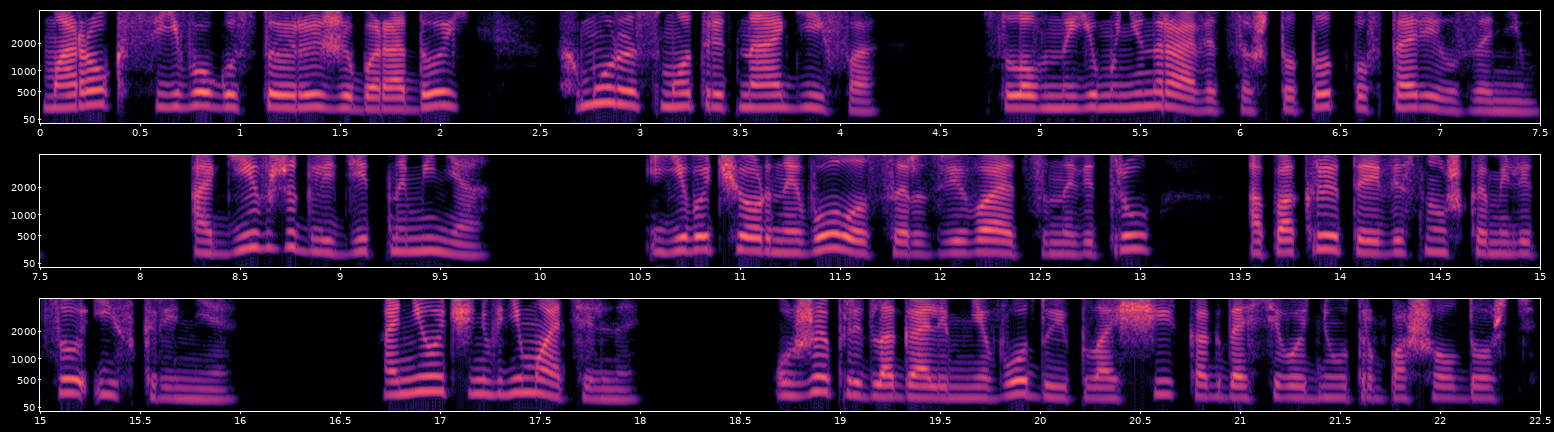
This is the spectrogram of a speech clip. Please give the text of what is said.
Марок с его густой рыжей бородой хмуро смотрит на Агифа, словно ему не нравится, что тот повторил за ним. Агиф же глядит на меня. Его черные волосы развиваются на ветру, а покрытое веснушками лицо искреннее. Они очень внимательны. Уже предлагали мне воду и плащи, когда сегодня утром пошел дождь.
